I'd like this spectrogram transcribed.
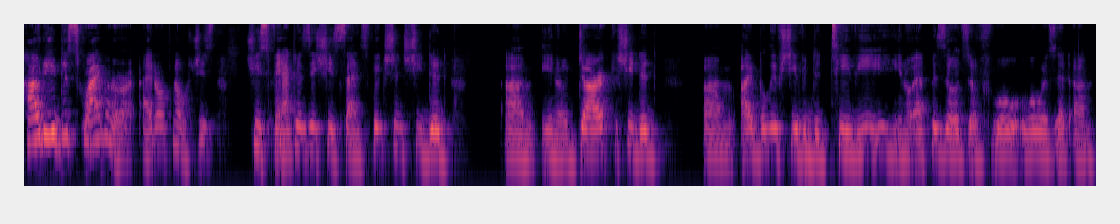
how do you describe her? I don't know. She's she's fantasy. She's science fiction. She did um you know dark. She did um, I believe she even did TV, you know, episodes of what, what was it? Um,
